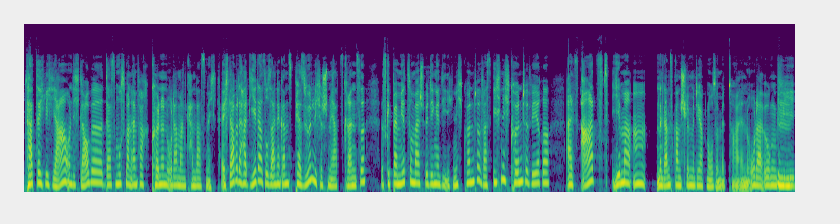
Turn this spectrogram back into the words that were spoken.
Tatsächlich ja. Und ich glaube, das muss man einfach können oder man kann das nicht. Ich glaube, da hat jeder so seine ganz persönliche Schmerzgrenze. Es gibt bei mir zum Beispiel Dinge, die ich nicht könnte. Was ich nicht könnte, wäre als Arzt jemandem eine ganz, ganz schlimme Diagnose mitteilen oder irgendwie mhm.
